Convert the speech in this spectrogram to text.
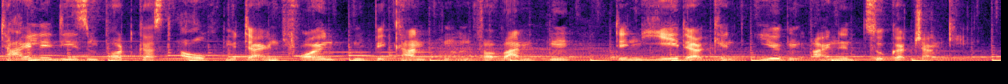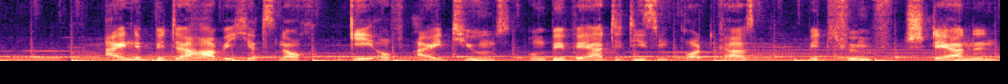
Teile diesen Podcast auch mit deinen Freunden, Bekannten und Verwandten, denn jeder kennt irgendeinen Zuckerjunkie. Eine Bitte habe ich jetzt noch, geh auf iTunes und bewerte diesen Podcast mit 5 Sternen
